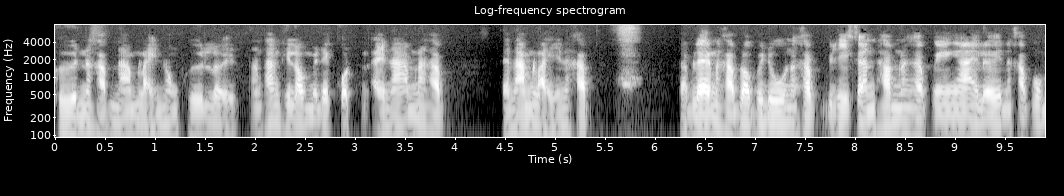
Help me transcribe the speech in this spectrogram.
พื้นนะครับ น้ำไหลนองพื้นเลย ทั้งๆที่เราไม่ได้กดไอ้น้ำนะครับ แต่น้ำไหลนะครับแบบแรกนะครับ เราไปดูนะครับ วิธีการทำนะครับ ง่าย ๆเลยนะครับ ผม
